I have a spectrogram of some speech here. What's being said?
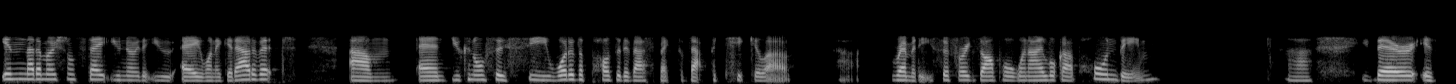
in that emotional state, you know that you, A, want to get out of it. Um, and you can also see what are the positive aspects of that particular uh, remedy. So, for example, when I look up hornbeam, uh, there is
